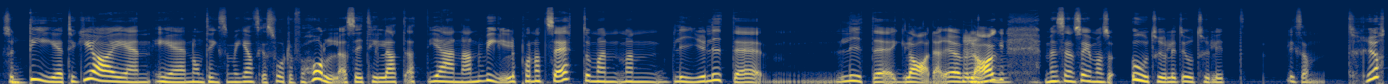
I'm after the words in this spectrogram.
Så Mm. det tycker jag är, en, är någonting som är ganska svårt att förhålla sig till, att, att hjärnan vill på något sätt och man, man blir ju lite lite gladare överlag. Mm. Men sen så är man så otroligt, otroligt liksom, trött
